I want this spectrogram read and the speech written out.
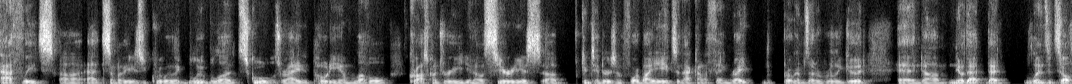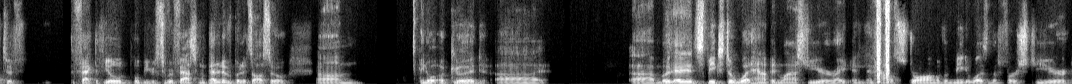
athletes uh, at some of these really like blue blood schools, right? Podium level cross country, you know, serious uh, contenders and four by eights and that kind of thing, right? The programs that are really good, and um, you know that that lends itself to f- the fact the field will be super fast and competitive, but it's also, um, you know, a good uh, um, it speaks to what happened last year, right? And, and how strong of a meet it was in the first year.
